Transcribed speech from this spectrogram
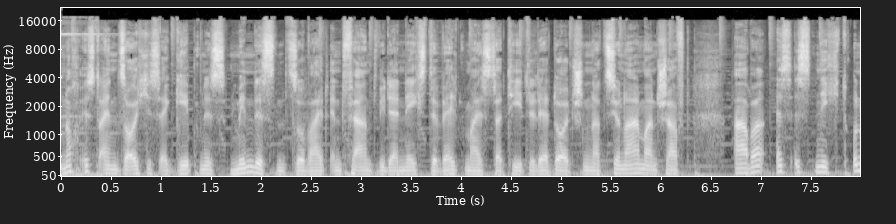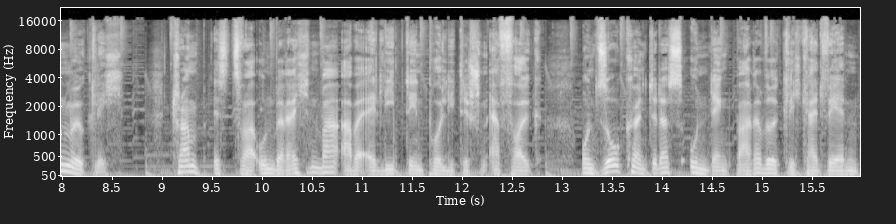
Noch ist ein solches Ergebnis mindestens so weit entfernt wie der nächste Weltmeistertitel der deutschen Nationalmannschaft, aber es ist nicht unmöglich. Trump ist zwar unberechenbar, aber er liebt den politischen Erfolg. Und so könnte das Undenkbare Wirklichkeit werden.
